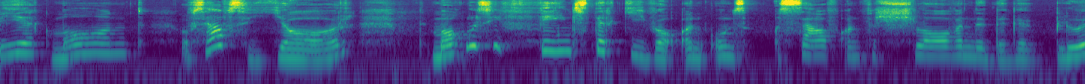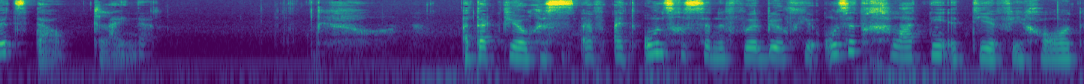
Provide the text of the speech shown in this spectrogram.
week, maand of selfs jaar, maak ons die venstertjie waarin ons self aan verslawende dinge blootstel kleiner. Dat ek vir jou ges, uit ons gesin 'n voorbeeld gee. Ons het glad nie 'n TV gehad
